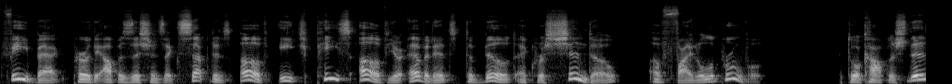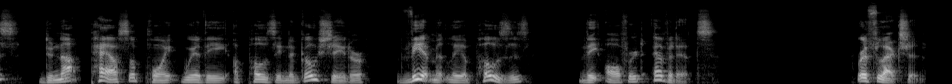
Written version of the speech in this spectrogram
feedback per the opposition's acceptance of each piece of your evidence to build a crescendo of final approval. To accomplish this, do not pass a point where the opposing negotiator vehemently opposes the offered evidence. Reflection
